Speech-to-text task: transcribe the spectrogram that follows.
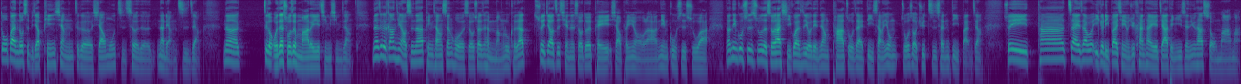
多半都是比较偏向这个小拇指侧的那两只这样，那。这个我在说这个麻的一个情形，这样。那这个钢琴老师呢，他平常生活的时候算是很忙碌，可是他睡觉之前的时候都会陪小朋友啦，念故事书啊。那念故事书的时候，他习惯是有点这样趴坐在地上，用左手去支撑地板这样。所以他在差不多一个礼拜前有去看他一个家庭医生，因为他手麻嘛。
